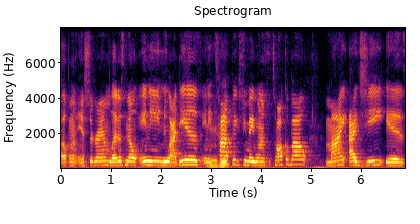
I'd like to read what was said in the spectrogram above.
up on Instagram. Let us know any new ideas, any topics you may want us to talk about. My IG is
